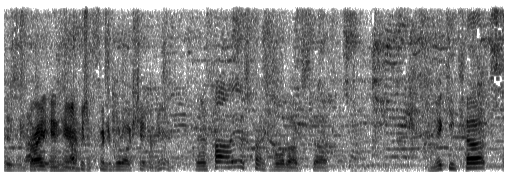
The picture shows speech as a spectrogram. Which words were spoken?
This is bright in here. There's a French Bulldog shit in here. There probably is French Bulldog stuff. Mickey cups.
